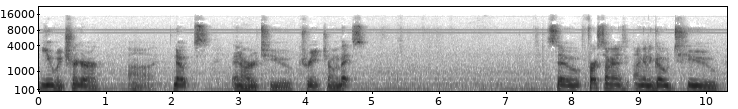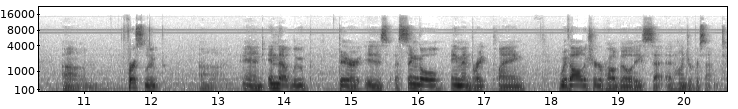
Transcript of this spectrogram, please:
you would trigger uh, notes in order to create drum and bass. So first, I'm going to I'm going to go to um, first loop. Uh, and in that loop there is a single amen break playing with all the trigger probabilities set at 100%.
